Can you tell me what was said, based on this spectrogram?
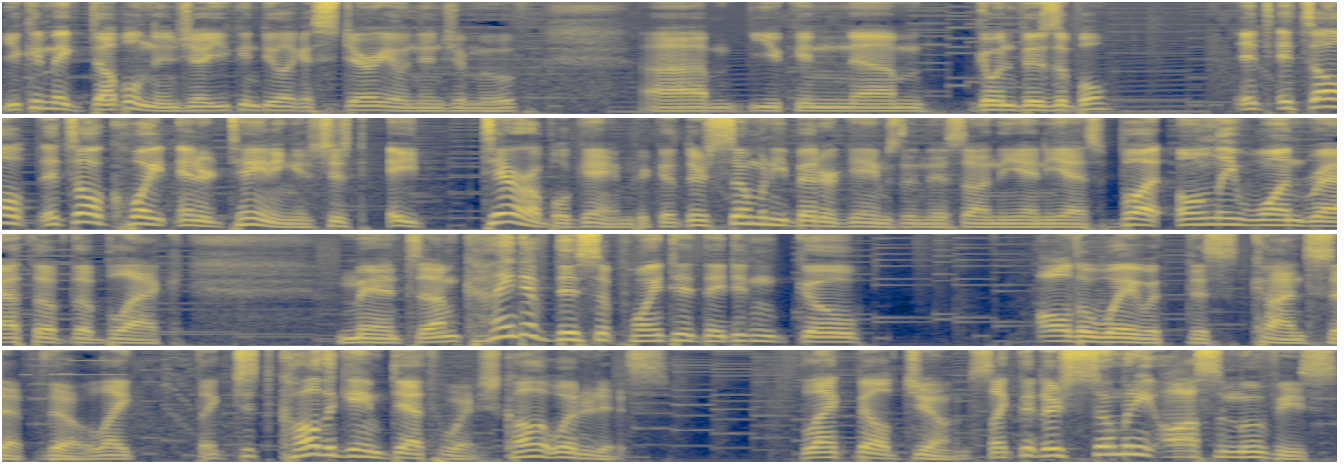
you can make double ninja. You can do like a stereo ninja move. Um, you can um, go invisible. It, it's all it's all quite entertaining. It's just a terrible game because there's so many better games than this on the NES, but only one Wrath of the Black Manta. I'm kind of disappointed they didn't go all the way with this concept though. Like like just call the game Death Wish. Call it what it is. Black Belt Jones. Like there's so many awesome movies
